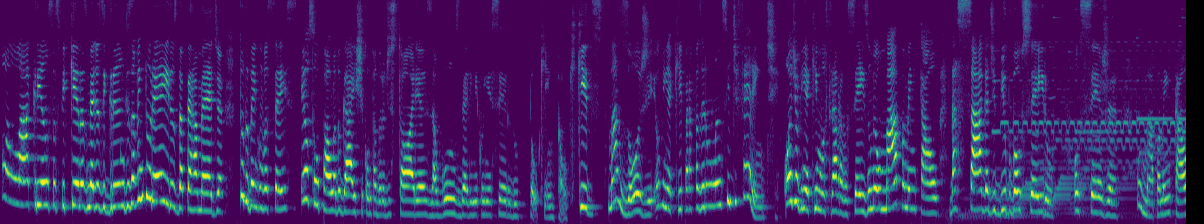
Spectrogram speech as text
Olá, crianças pequenas, médias e grandes, aventureiros da Terra-média! Tudo bem com vocês? Eu sou Paula do Geist, contadora de histórias. Alguns devem me conhecer do Tolkien Talk Kids, mas hoje eu vim aqui para fazer um lance diferente. Hoje eu vim aqui mostrar para vocês o meu mapa mental da saga de Bilbo Bolseiro, ou seja, o mapa mental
